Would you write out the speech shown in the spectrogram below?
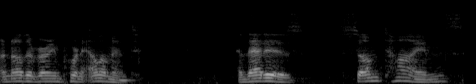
another very important element, and that is sometimes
